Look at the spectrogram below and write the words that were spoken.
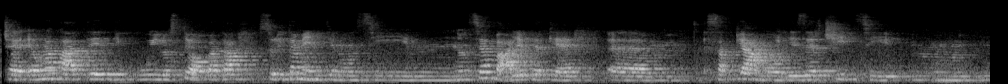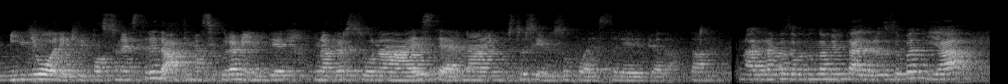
cioè è una parte di cui l'osteopata solitamente non si, non si, avvale perché ehm, sappiamo gli esercizi mh, migliori che possono essere dati, ma sicuramente una persona esterna in questo senso può essere più adatta. Un'altra cosa fondamentale dell'osteopatia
